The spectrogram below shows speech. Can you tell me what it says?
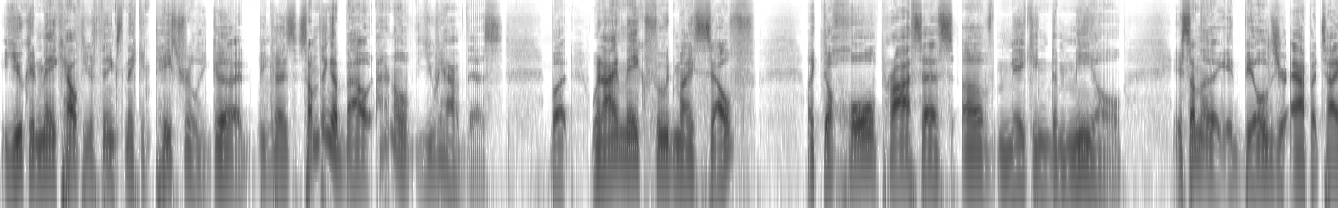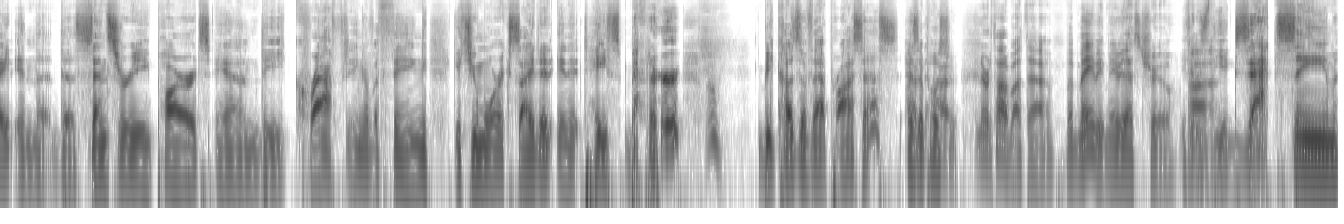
you can make healthier things and they can taste really good because something about I don't know if you have this, but when I make food myself, like the whole process of making the meal is something like it builds your appetite in the the sensory parts and the crafting of a thing gets you more excited and it tastes better because of that process as I- opposed I, to I never thought about that, but maybe maybe that's true. if it was Uh, the exact same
